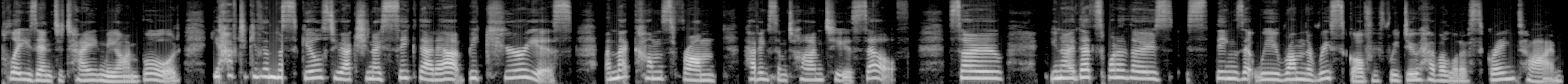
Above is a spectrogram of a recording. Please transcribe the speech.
please entertain me i'm bored you have to give them the skills to actually you know seek that out be curious and that comes from having some time to yourself so, you know, that's one of those things that we run the risk of if we do have a lot of screen time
